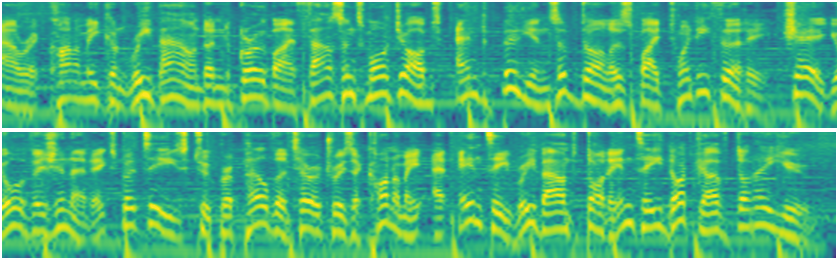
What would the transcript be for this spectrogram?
Our economy can rebound and grow by thousands more jobs and billions of dollars by 2030. Share your vision and expertise to propel the Territory's economy at ntrebound.nt.gov.au.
